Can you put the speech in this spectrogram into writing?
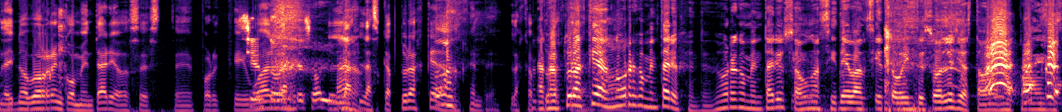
De ahí no borren comentarios, este, porque igual 120 las, soles. las- las capturas quedan, Ah. gente. Las Las capturas, capturas quedan, no borren comentarios, gente. No borren comentarios, aún así deban 120 soles y hasta ahora no paguen.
